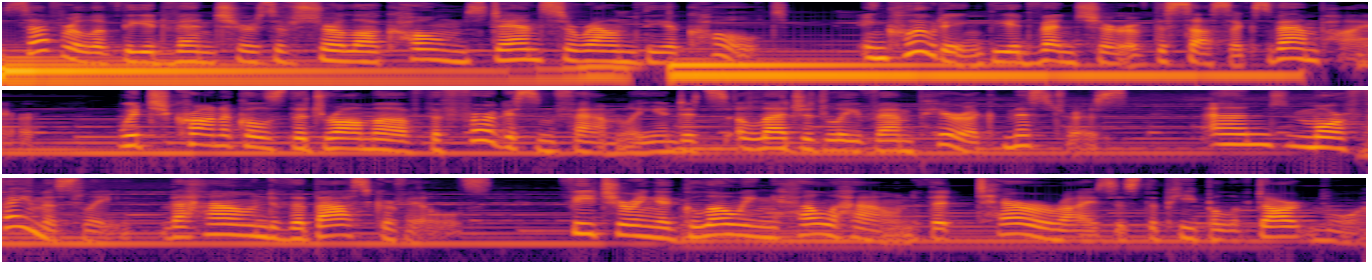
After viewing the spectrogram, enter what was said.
Several of the adventures of Sherlock Holmes dance around the occult, including the adventure of the Sussex vampire, which chronicles the drama of the Ferguson family and its allegedly vampiric mistress, and, more famously, The Hound of the Baskervilles, featuring a glowing hellhound that terrorizes the people of Dartmoor.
